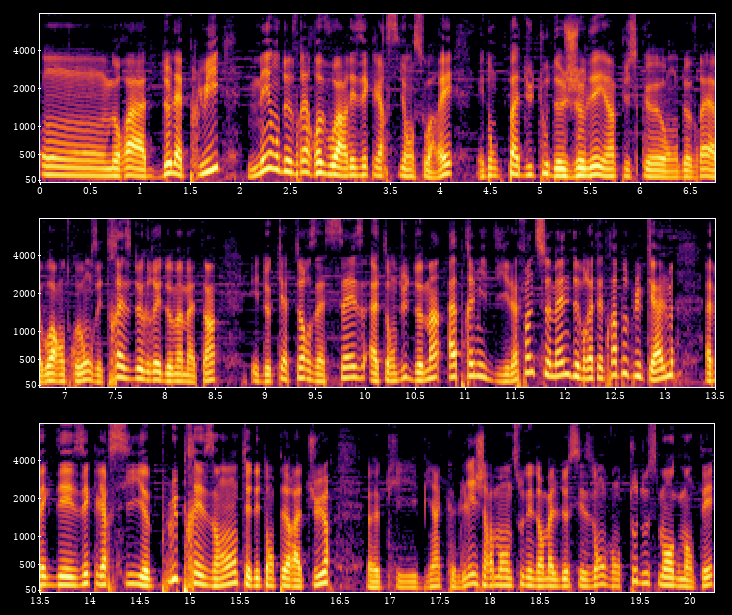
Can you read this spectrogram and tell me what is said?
on aura de la pluie, mais on devrait revoir les éclaircies en soirée, et donc pas du tout de gelée, hein, puisqu'on devrait avoir entre 11 et 13 degrés demain matin, et de 14 à 16 attendus demain après-midi. La fin de semaine devrait être un peu plus calme, avec des éclaircies plus présentes et des températures euh, qui, bien que légèrement en dessous des normales de saison, vont tout doucement augmenter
